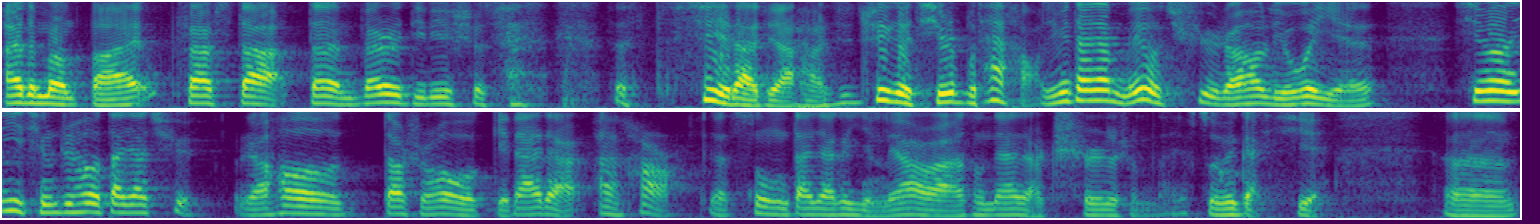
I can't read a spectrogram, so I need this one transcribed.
？Edmond by five star，但 very delicious，谢谢大家哈。这个其实不太好，因为大家没有去，然后留个言。希望疫情之后大家去，然后到时候给大家点暗号，送大家个饮料啊，送大家点吃的什么的，作为感谢。嗯，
